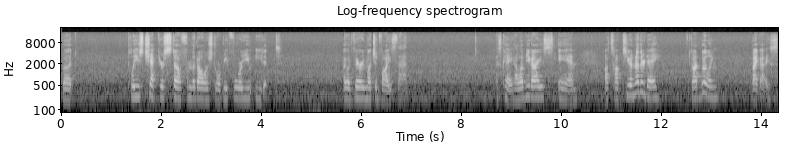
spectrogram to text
But please check your stuff from the dollar store before you eat it. I would very much advise that. Okay, I love you guys, and I'll talk to you another day. God willing. Bye, guys.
